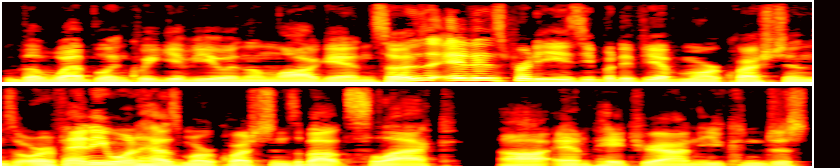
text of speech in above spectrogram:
the web link we give you and then log in. So it's- pretty easy. But if you have more questions, or if anyone has more questions about Slack uh, and Patreon, you can just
